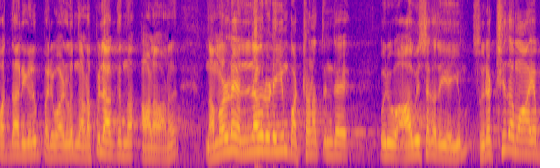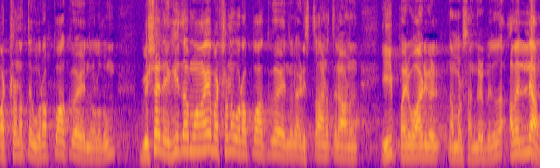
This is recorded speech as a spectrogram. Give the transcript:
പദ്ധതികളും പരിപാടികളും നടപ്പിലാക്കുന്ന ആളാണ്. നമ്മളുടെ എല്ലാവരുടെയും ഭക്ഷണത്തിന്റെ ഒരു ആവശ്യകതയെയും സുരക്ഷിതമായ ഭക്ഷണത്തെ ഉറപ്പാക്കുക എന്നുള്ളതും വിഷരഹിതമായ ഭക്ഷണം ഉറപ്പാക്കുക എന്നുള്ള അടിസ്ഥാനത്തിലാണ് ഈ പരിപാടികൾ നമ്മൾ സംഘടിപ്പിച്ചത് അതെല്ലാം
